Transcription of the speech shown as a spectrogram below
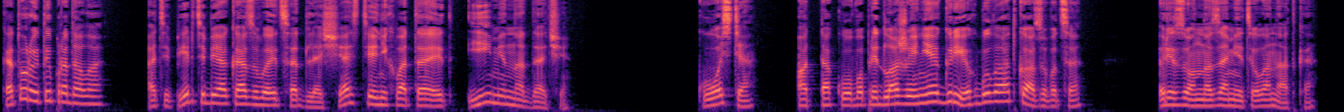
который ты продала, а теперь тебе, оказывается, для счастья не хватает именно дачи. Костя, от такого предложения грех было отказываться, резонно заметила Натка.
